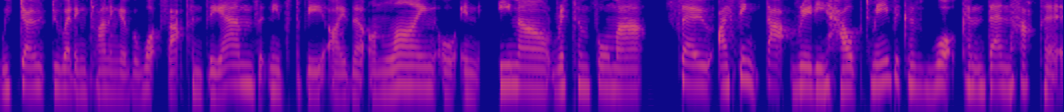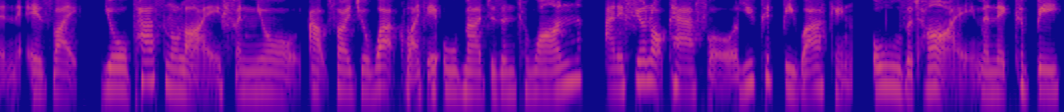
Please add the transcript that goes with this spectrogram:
We don't do wedding planning over WhatsApp and DMs. It needs to be either online or in email written format. So I think that really helped me because what can then happen is like your personal life and your outside your work life, it all merges into one. And if you're not careful, you could be working all the time and it could be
